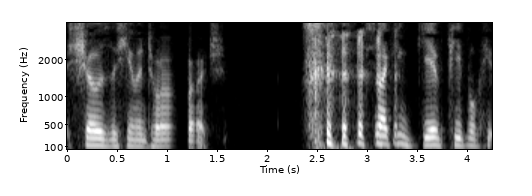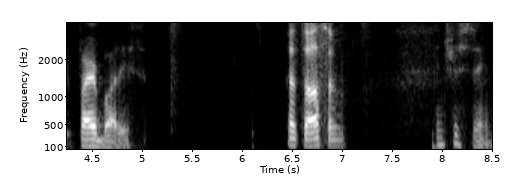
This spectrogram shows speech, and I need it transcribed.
shows the Human Torch, so I can give people fire bodies. That's awesome. Interesting.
